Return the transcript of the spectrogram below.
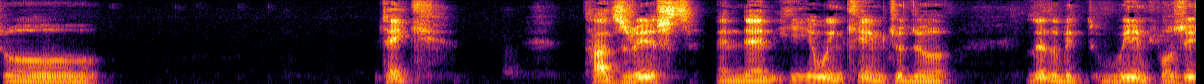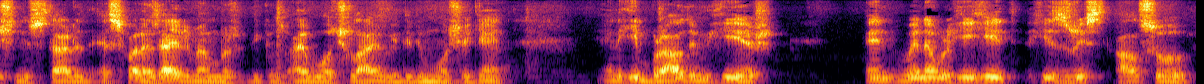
to take Todd's wrist and then he even came to do little bit winning position started as far as I remember because I watched live, we didn't watch again. And he brought him here. And whenever he hit, his wrist also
